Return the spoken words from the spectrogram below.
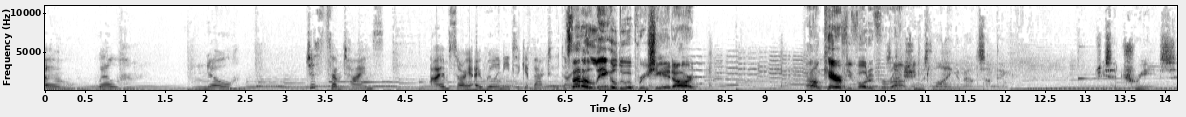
Uh, well, no. Just sometimes. I'm sorry, I really need to get back to the It's not illegal to appreciate art. I don't care if you voted for Zach, she was lying about something. She said trees,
